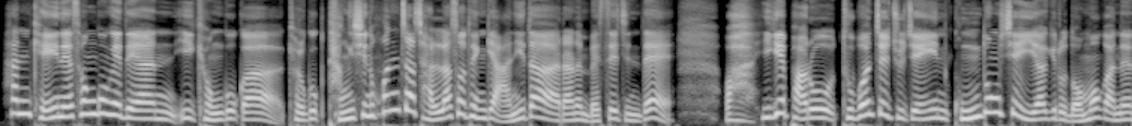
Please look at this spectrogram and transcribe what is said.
한 개인의 성공에 대한 이 경고가 결국 당신 혼자 잘나서 된 게 아니다라는 메시지인데, 와, 이게 바로 두 번째 주제인 공동체의 이야기로 넘어가는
